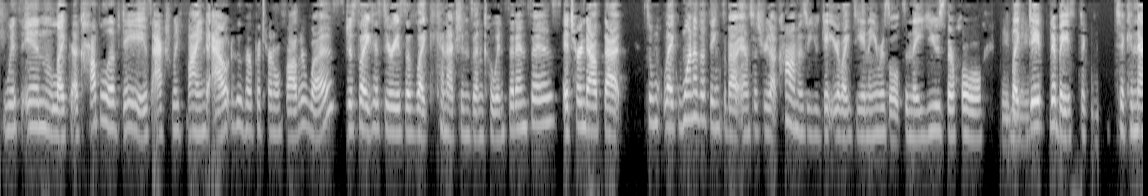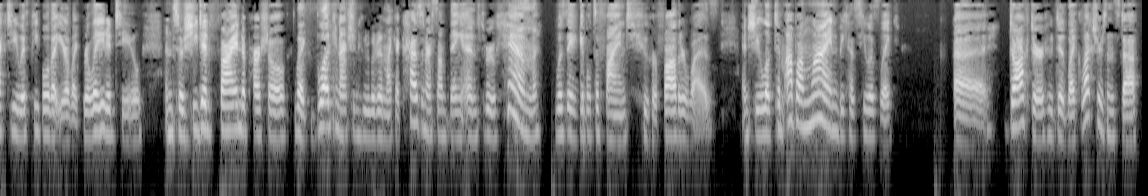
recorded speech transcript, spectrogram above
within like a couple of days actually find out who her paternal father was. Just like a series of like connections and coincidences. It turned out that so like one of the things about ancestry.com is you get your like DNA results and they use their whole like database to to connect you with people that you're like related to. And so she did find a partial like blood connection who would have been like a cousin or something and through him was able to find who her father was. And she looked him up online because he was like a doctor who did like lectures and stuff.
